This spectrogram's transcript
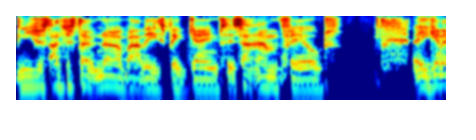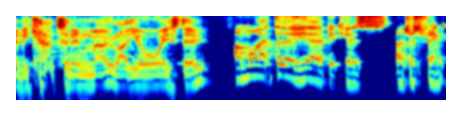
you just I just don't know about these big games. It's at Anfield. Are you going to be captaining Mo like you always do? I might do, yeah, because I just think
